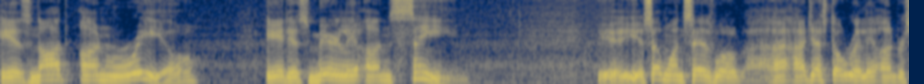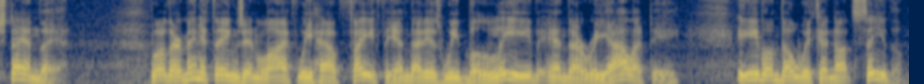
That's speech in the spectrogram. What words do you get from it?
is not unreal, it is merely unseen. Someone says, Well, I just don't really understand that. Well, there are many things in life we have faith in, that is, we believe in their reality, even though we cannot see them.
